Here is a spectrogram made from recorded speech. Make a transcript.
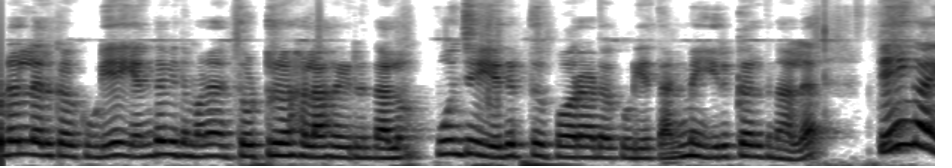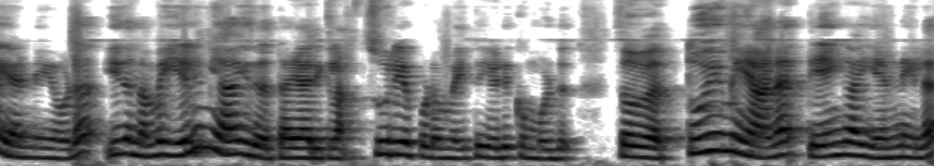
உடலில் இருக்கக்கூடிய எந்த விதமான தொற்றுகளாக இருந்தாலும் பூஞ்சை எதிர்த்து போராடக்கூடிய தன்மை இருக்கிறதுனால தேங்காய் எண்ணெயோட இதை நம்ம எளிமையாக இதை தயாரிக்கலாம். சூரியப்புடம் வைத்து எடுக்கும்பொழுது. ஸோ தூய்மையான தேங்காய் எண்ணெயில்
